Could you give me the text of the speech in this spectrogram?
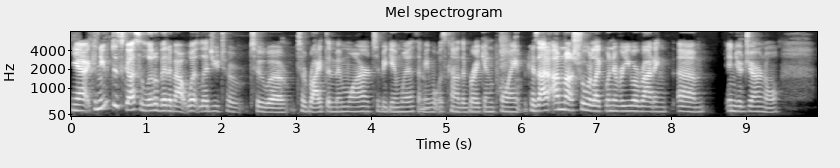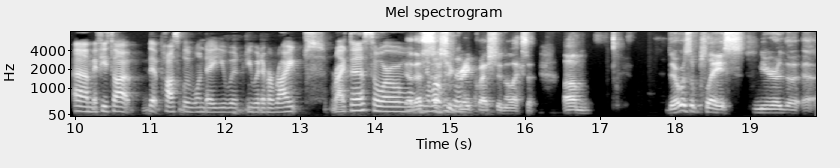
yeah, can you discuss a little bit about what led you to to uh, to write the memoir to begin with? I mean, what was kind of the breaking point? Because I, I'm not sure, like whenever you were writing um, in your journal, um, if you thought that possibly one day you would you would ever write write this, or yeah, that's you know, such a the... great question, Alexa. Um, there was a place near the uh,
